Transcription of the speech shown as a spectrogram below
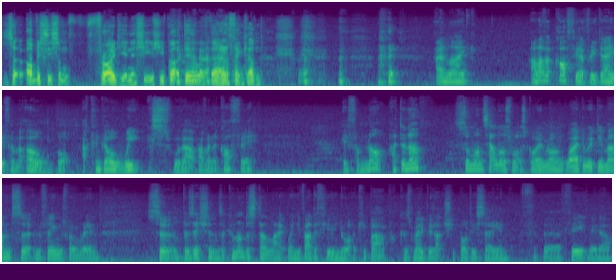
So obviously some Freudian issues you've got to deal with there. I think, and and like I'll have a coffee every day I'm at home, but I can go weeks without having a coffee if I'm not. I don't know. Someone tell us what's going wrong. Why do we demand certain things when we're in certain positions? I can understand like when you've had a few and you want a kebab because maybe that's your body saying uh, feed me now.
